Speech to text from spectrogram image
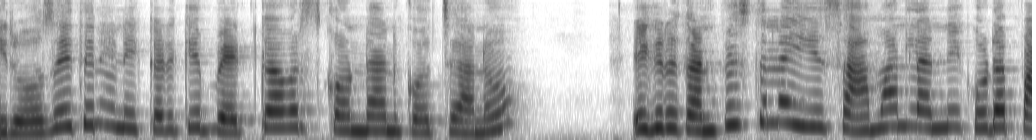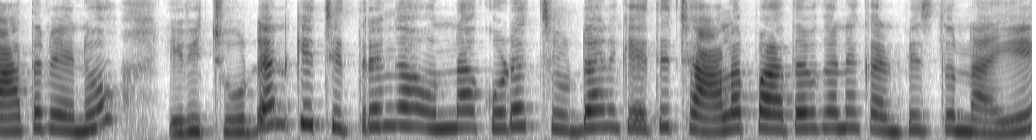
ఈ రోజైతే నేను ఇక్కడికి బెడ్ కవర్స్ కొనడానికి వచ్చాను. ఇక్కడ కనిపిస్తున్న ఈ సామాన్లన్నీ కూడా పాతవేను. ఇవి చూడ్డానికి చిత్రంగా ఉన్నా కూడా చూడ్డానికి అయితే చాలా పాతవిగానే కనిపిస్తున్నాయి.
